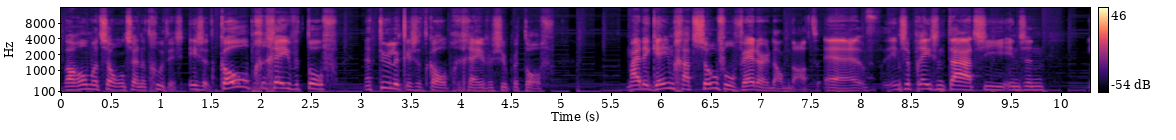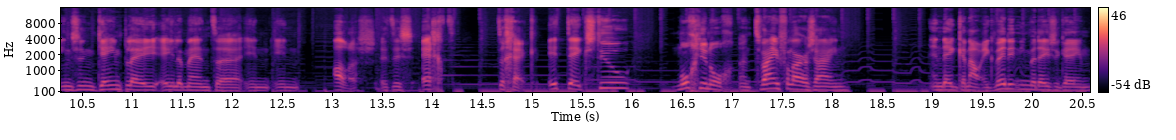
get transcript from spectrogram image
waarom het zo ontzettend goed is. Is het co-op gegeven tof? Natuurlijk is het co-op gegeven super tof. Maar de game gaat zoveel verder dan dat. Uh, in zijn presentatie, in zijn, in zijn gameplay elementen, in, in alles. Het is echt te gek. It Takes Two, mocht je nog een twijfelaar zijn en denken, nou ik weet het niet met deze game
